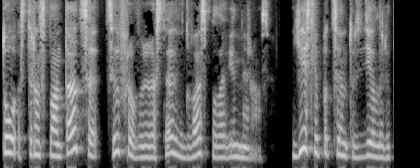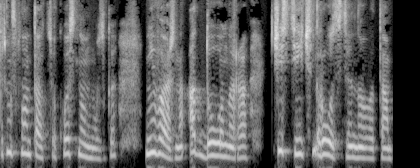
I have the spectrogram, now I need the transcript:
то с трансплантацией цифра вырастает в 2,5 раза. Если пациенту сделали трансплантацию костного мозга, неважно, от донора, частично родственного, там,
